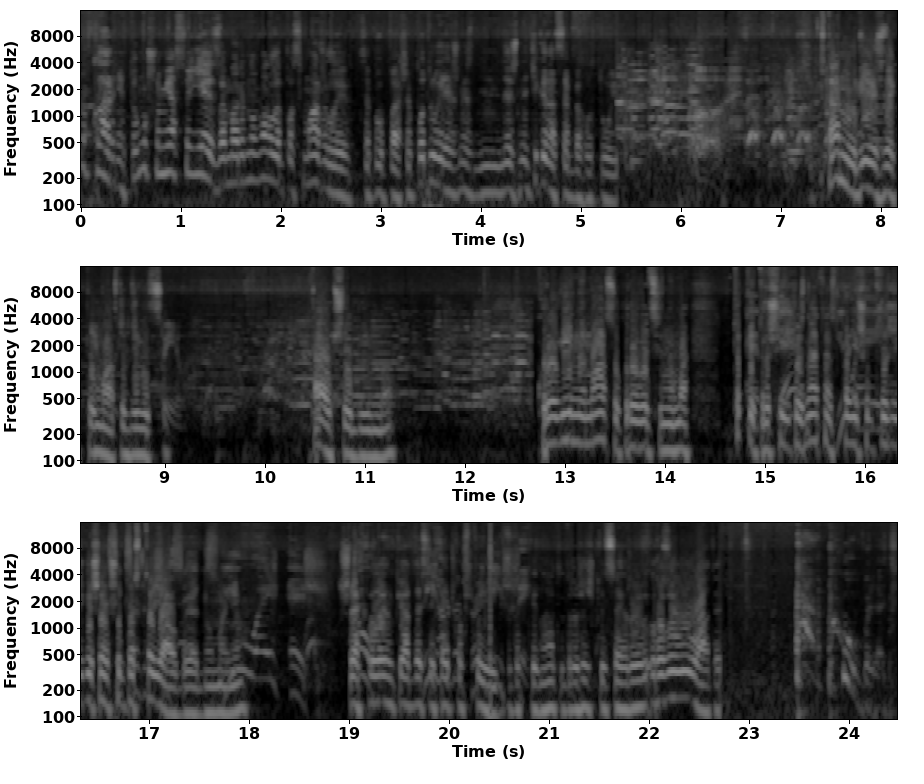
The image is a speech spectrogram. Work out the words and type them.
Ну карні, тому що м'ясо є, замаринували, посмажили, це по-перше. По-друге, я ж не, я ж не тільки на себе готую. Та ну ріжеш як по маслу, дивіться. Та взагалі бійно. Крові нема, цукровиці нема. Таке трошечки, знаєте, насправді, щоб трошечки ще щоб постояв би, я думаю. Ще хвилин 5-10 хай постоїть. бо Таке, знаєте, трошечки це роз- розовувати. Блядь.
